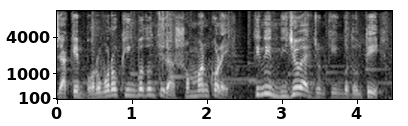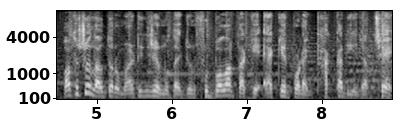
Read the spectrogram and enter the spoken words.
যাকে বড় বড় কিংবদন্তিরা সম্মান করে তিনি নিজেও একজন কিংবদন্তি। অথচ লাউতারো মার্টিনজের মতো একজন ফুটবলার তাকে একের পর এক ধাক্কা দিয়ে যাচ্ছে।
